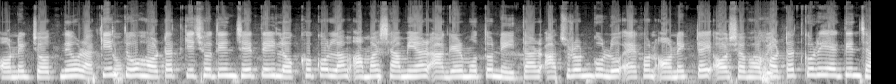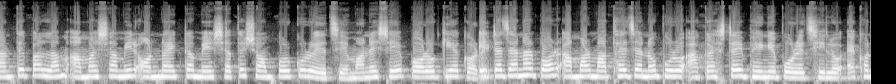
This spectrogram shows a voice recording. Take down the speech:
অনেক যত্নেও রাখত। কিন্তু হঠাৎ কিছুদিন যেতেই লক্ষ্য করলাম আমার স্বামী আর আগের মতো নেই। তার আচরণগুলো এখন অনেকটাই অস্বাভাবিক। হঠাৎ করে একদিন জানতে পারলাম আমার স্বামীর অন্য একটা মেয়ের সাথে সম্পর্ক রয়েছে মানে সে পরকিয়া করে। এটা জানার পর আমার মাথায় যেন পুরো আকাশটাই ভেঙে পড়েছিল। এখন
